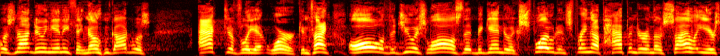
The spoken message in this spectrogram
was not doing anything. No, God was actively at work. In fact, all of the Jewish laws that began to explode and spring up happened during those silent years,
